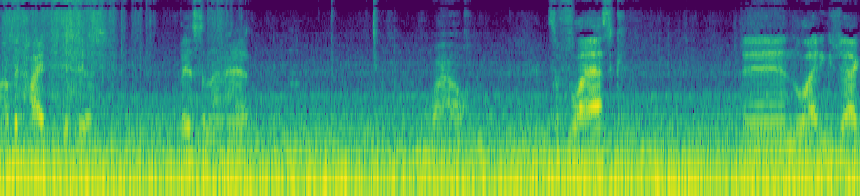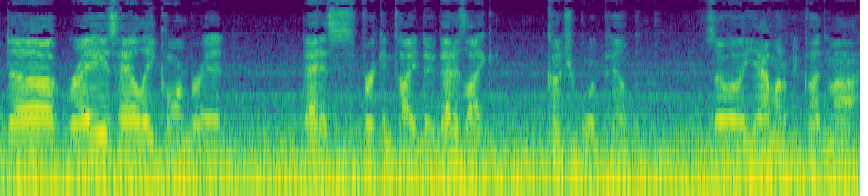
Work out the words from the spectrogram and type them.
I've been hyped to get this. This and that hat. Wow. It's a flask. And the lighting's jacked up. Ray's Helly cornbread. That is freaking tight, dude. That is like country boy pimp. So uh, yeah, I'm gonna be putting my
